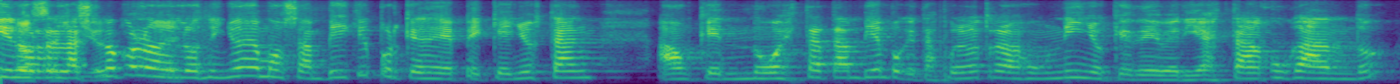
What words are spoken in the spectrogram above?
y lo relaciono con lo de los niños de Mozambique porque desde pequeños están, aunque no está tan bien porque estás poniendo trabajo a un niño que debería estar jugando,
